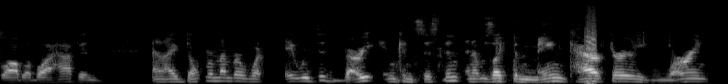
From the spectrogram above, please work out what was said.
blah blah blah happens. And I don't remember what it was. Just very inconsistent, and it was like the main characters weren't.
